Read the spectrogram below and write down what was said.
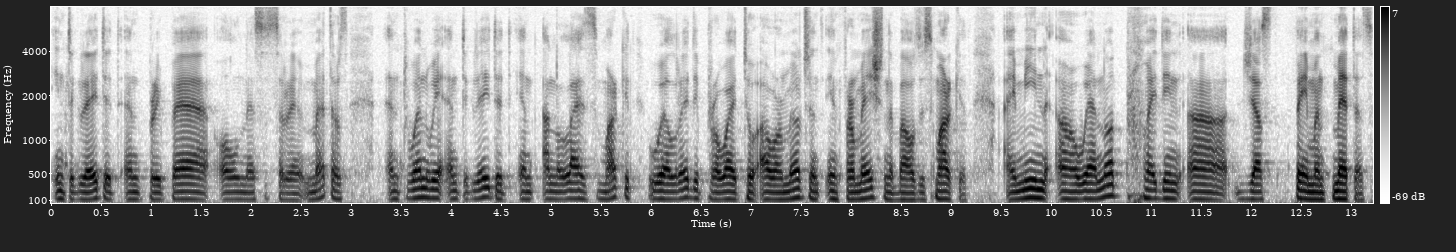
integrate it, and prepare all necessary matters and when we integrate it and analyze market, we already provide to our merchants information about this market. I mean, uh, we are not providing uh, just payment methods.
